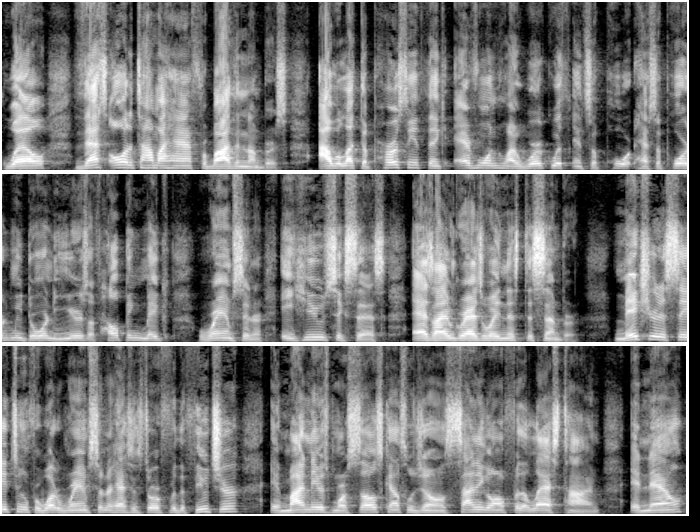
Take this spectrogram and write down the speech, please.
Well, that's all the time I have for By the Numbers. I would like to personally thank everyone who I work with and support has supported me during the years of helping make Ram Center a huge success as I am graduating this December. Make sure to stay tuned for what Ram Center has in store for the future. And my name is Marcellus Council Jones, signing off for the last time. And now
